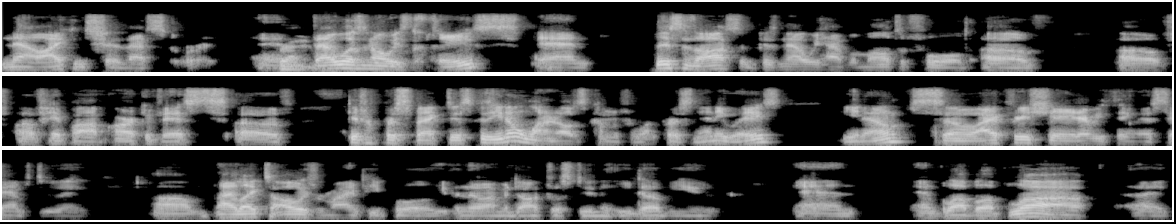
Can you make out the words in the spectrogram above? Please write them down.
now I can share that story. And right. that wasn't always the case. And this is awesome because now we have a multifold of of of hip hop archivists of different perspectives because you don't want it all just coming from one person anyways you know so i appreciate everything that sam's doing um, i like to always remind people even though i'm a doctoral student at ew and and blah blah blah like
